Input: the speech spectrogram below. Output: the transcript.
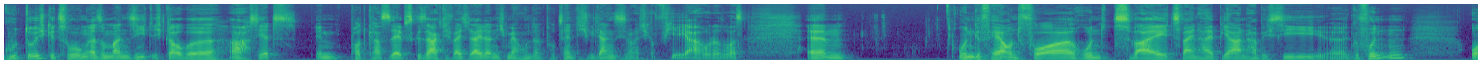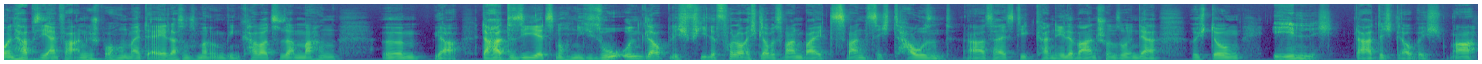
gut durchgezogen. Also man sieht, ich glaube, ach, sie hat im Podcast selbst gesagt, ich weiß leider nicht mehr hundertprozentig, wie lange sie es macht, ich glaube vier Jahre oder sowas. Ähm, ungefähr und vor rund zwei, zweieinhalb Jahren habe ich sie äh, gefunden und habe sie einfach angesprochen und meinte, ey, lass uns mal irgendwie ein Cover zusammen machen. Ähm, ja, da hatte sie jetzt noch nicht so unglaublich viele Follower. Ich glaube, es waren bei 20.000. Ja, das heißt, die Kanäle waren schon so in der Richtung ähnlich. Da hatte ich, glaube ich, ah,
